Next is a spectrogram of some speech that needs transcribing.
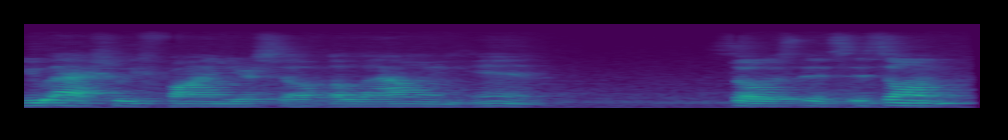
you actually find yourself allowing in. So it's, it's, it's on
